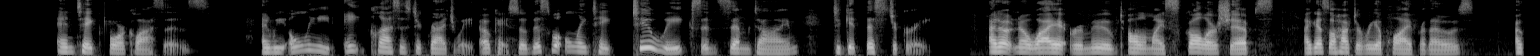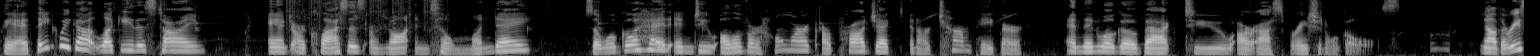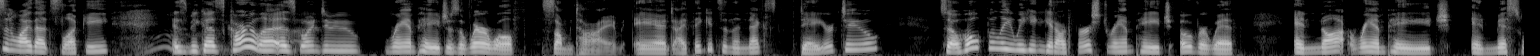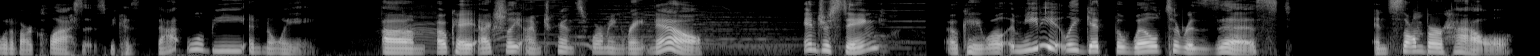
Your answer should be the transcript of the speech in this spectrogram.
and take four classes. And we only need eight classes to graduate. Okay, so this will only take two weeks in sim time to get this degree. I don't know why it removed all of my scholarships. I guess I'll have to reapply for those. Okay, I think we got lucky this time, and our classes are not until Monday. So we'll go ahead and do all of our homework, our project, and our term paper, and then we'll go back to our aspirational goals. Now, the reason why that's lucky is because Karla is going to rampage as a werewolf sometime, and I think it's in the next day or two. So hopefully we can get our first rampage over with and not rampage and miss one of our classes because that will be annoying. Um, okay, actually, I'm transforming right now. Interesting. Okay, well, immediately get the will to resist and somber howl.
